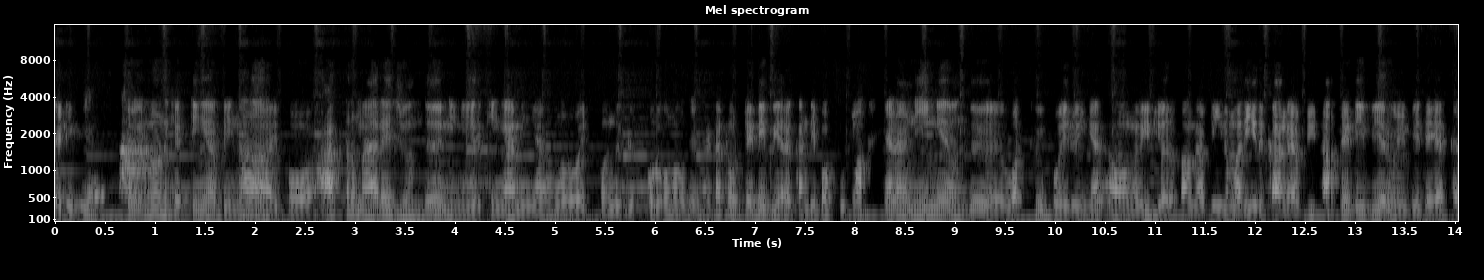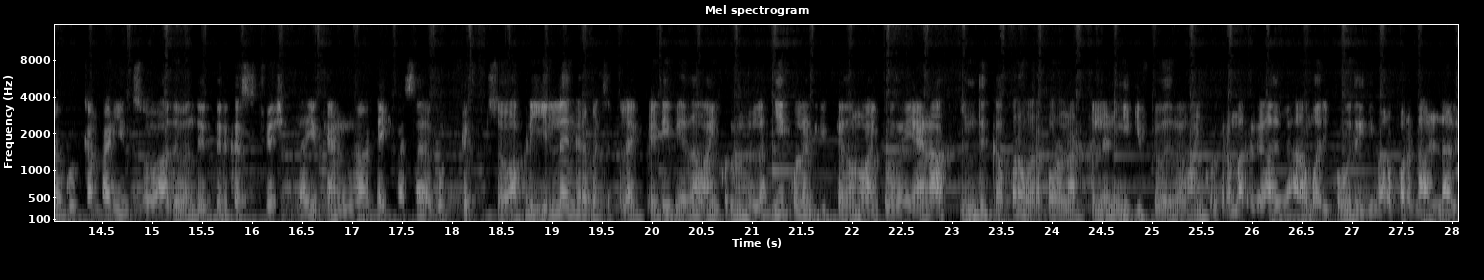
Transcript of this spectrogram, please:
teddy bear so இன்னொன்னு கேட்டீங்க அப்படின்னா இப்போ ஆஃப்டர் மேரேஜ் வந்து நீங்க இருக்கீங்க நீங்க உங்க ஒய்ஃப் வந்து கிஃப்ட் கொடுக்கணும் அப்படின்னாக்கா ஒரு டெடி பியரை கண்டிப்பா கொடுக்கலாம். ஏன்னா நீங்க வந்து ஒர்க்கு போயிருவீங்க. அவங்க வீட்டில் இருப்பாங்க அப்படிங்கிற மாதிரி இருக்காங்க அப்படின்னா teddy bear will be there good companion so அது வந்து இப்போ இருக்கிற சுச்சுவேஷனில் you can take as a good gift so அப்படி இல்லைங்கிற பட்சத்தில் டெடி பியர் தான் வாங்கி கொடுக்கணும் இல்லை ஈக்குவலண்ட் கிஃப்ட் ஏதோ ஒன்று வாங்கி கொடுங்க. ஏன்னா இதுக்கப்புறம் வரப்போற நாட்களில் நீங்க கிஃப்ட் எதுவுமே வாங்கி கொடுக்குற மாதிரி இருக்குது. அது வேற மாதிரி போகுது இனி வரப்போற நாள் நாள்.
